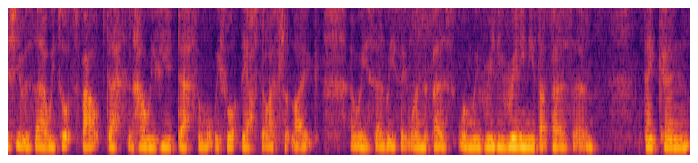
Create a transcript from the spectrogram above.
she was there. We talked about death and how we viewed death and what we thought the afterlife looked like, and we said we think when the person, when we really, really need that person, they can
